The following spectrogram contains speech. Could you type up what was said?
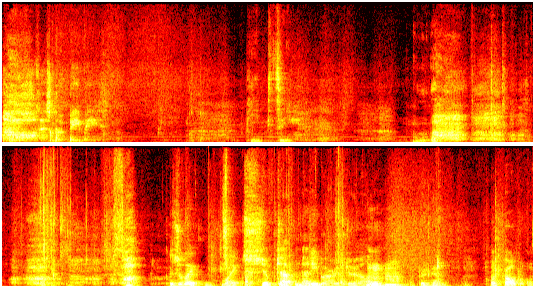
Oh, that's good, baby. Baby. These are like like souped up nutty bars, dude. Mm-hmm. Pretty good. That's purple.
